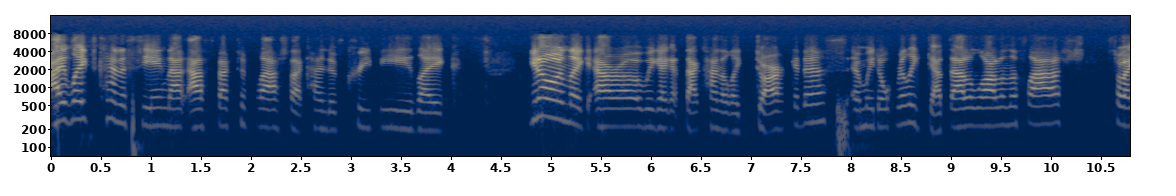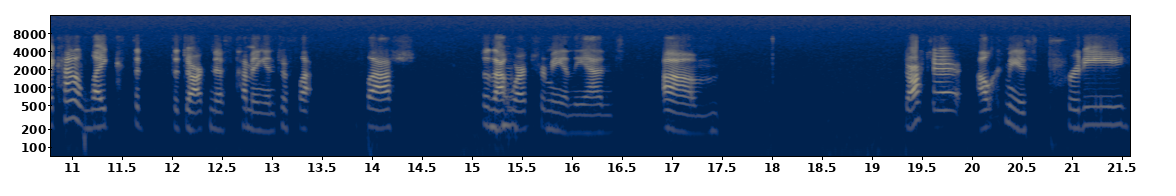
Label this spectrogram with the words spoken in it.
I liked kind of seeing that aspect of Flash, that kind of creepy, like you know, in like Arrow, we get that kind of like darkness, and we don't really get that a lot on the Flash. So I kind of like the the darkness coming into Fla- Flash, so that Mhm. worked for me in the end. Um, Doctor Alchemy is pretty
